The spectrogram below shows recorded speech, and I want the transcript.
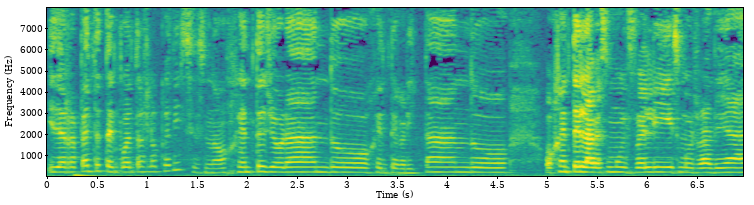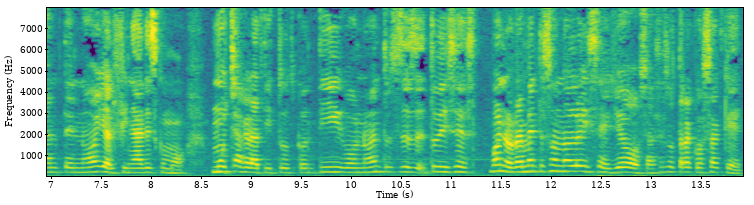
y de repente te encuentras lo que dices, ¿no? Gente llorando, gente gritando, o gente la ves muy feliz, muy radiante, ¿no? Y al final es como mucha gratitud contigo, ¿no? Entonces tú dices, bueno, realmente eso no lo hice yo, o sea, es otra cosa que eh,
